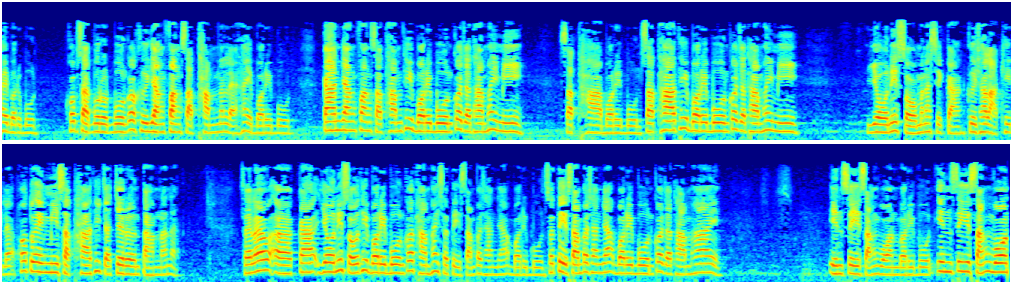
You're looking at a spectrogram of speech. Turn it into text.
ให้บริบูรณ์ครบสัตว์บุรุษบูรณ์ก็คือยังฟังสัตธรรมนั่นแหละให้บริบูรณ์ การยังฟังสัตธรรมที่บริบูรณ์ก็จะทำให้มีศรัทธาบริบูรณ์ศรัทธาที่บริบูรณ์ก็จะทำให้มีโยนิโสมนสิการ คือฉลาดคิดแล้ว เพราะตัวเองมีศรัทธาที่จะเจริญตามนั้นอะเสร็จแล้วโยนิโสที่บริบูรณ์ก็ทำให้สติสัมปชัญญะบริบูรณ์ สติสัมปชัญญะบริบูรณ์ก็จะทำให้อินทรีย์สังวรบริบูรณ์ อินทรีย์สังวร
